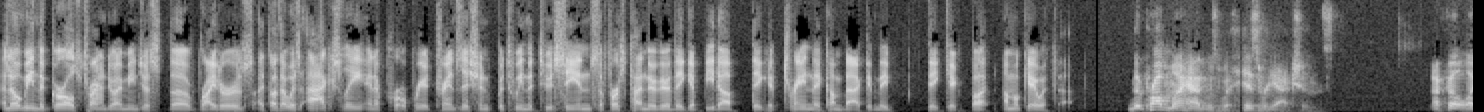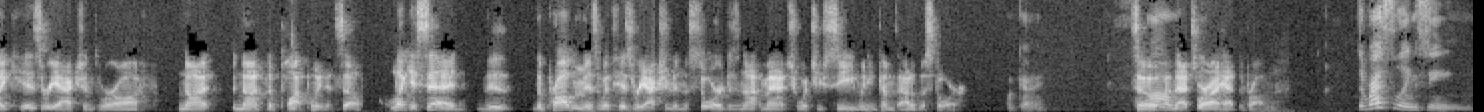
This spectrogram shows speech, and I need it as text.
I don't mean the girls trying to do. I mean just the writers. I thought that was actually an appropriate transition between the two scenes. The first time they're there, they get beat up, they get trained, they come back, and they they kick butt. I'm okay with that. The problem I had was with his reactions. I felt like his reactions were off, not not the plot point itself. Like I said, the the problem is with his reaction in the store does not match what you see when he comes out of the store. Okay. So Um, that's where I had the problem. The wrestling scene.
